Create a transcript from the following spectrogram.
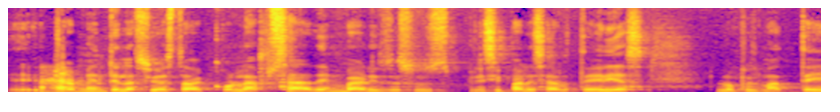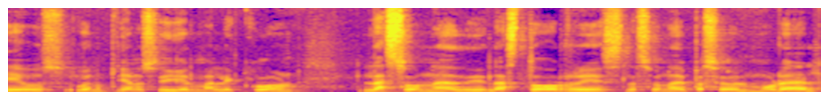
eh, realmente la ciudad estaba colapsada en varios de sus principales arterias, López Mateos, bueno, pues ya no se diga el Malecón, la zona de las Torres, la zona de Paseo del Moral,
